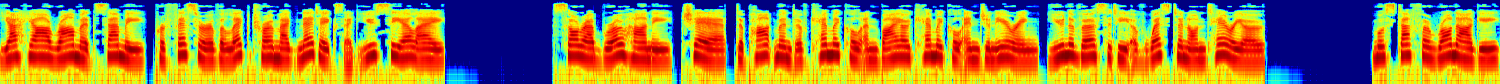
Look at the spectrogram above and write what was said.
Yahya Rahmat Samii, Professor of Electromagnetics at UCLA Sohrab Rohani, Chair, Department of Chemical and Biochemical Engineering, University of Western Ontario. Mustafa Ronaghi,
